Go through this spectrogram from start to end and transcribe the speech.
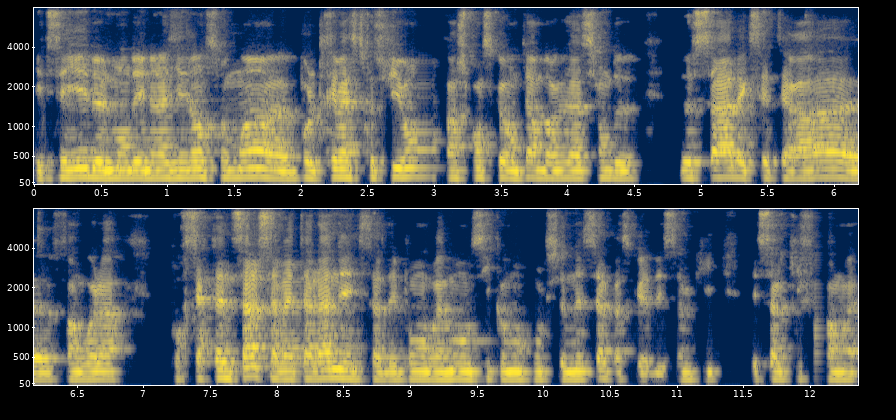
essayer de demander une résidence au moins euh, pour le trimestre suivant. Enfin, je pense qu'en termes d'organisation de, de salles, etc., euh, enfin voilà, pour certaines salles, ça va être à l'année. Ça dépend vraiment aussi comment fonctionnent les salles, parce qu'il y a des salles qui, des salles qui, forment,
